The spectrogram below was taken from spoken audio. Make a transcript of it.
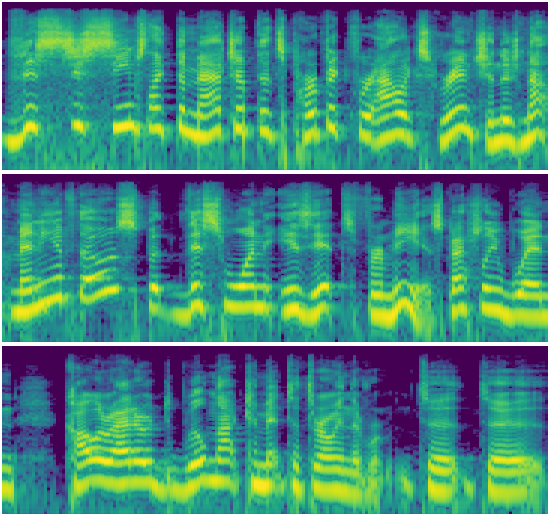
this just seems like the matchup that's perfect for Alex Grinch, and there's not many of those, but this one is it for me, especially when Colorado will not commit to throwing the to to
